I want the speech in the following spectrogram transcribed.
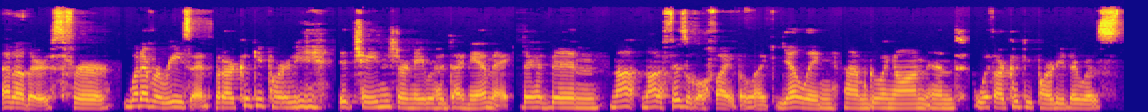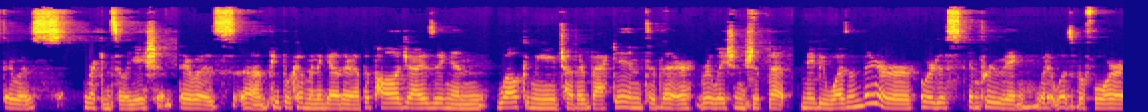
at others for whatever reason. But our cookie party it changed our neighborhood dynamic. There had been not not a physical fight but like yelling um, going on and with our cookie party there was there was reconciliation. There was um, people coming together apologizing and welcoming each other back into their relationship that maybe wasn't there or, or just improving what it was before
